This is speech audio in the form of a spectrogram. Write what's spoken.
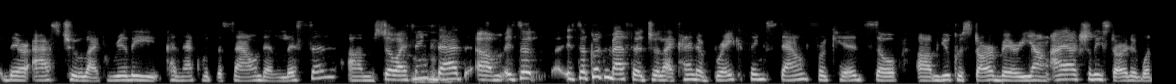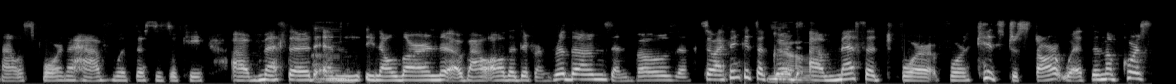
they're asked to like really connect with the sound and listen. Um, so I think mm-hmm. that um, it's a it's a good method to like kind of break things down for kids. So um, you could start very young. I actually started when I was four and a half with the Suzuki uh, method, and uh-huh. you know learn about all the different rhythms and bows and so i think it's a good yeah. um, method for for kids to start with and of course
